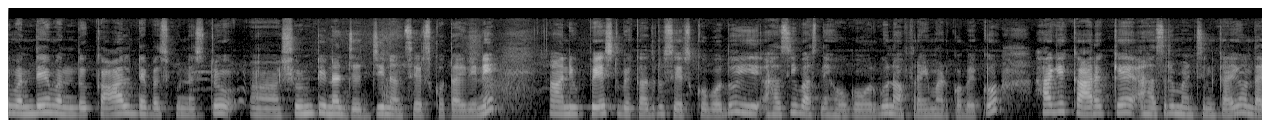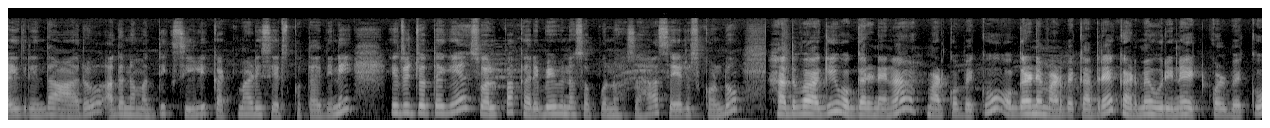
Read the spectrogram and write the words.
ಒಂದೇ ಒಂದು ಕಾಲು ಟೇಬಲ್ ಸ್ಪೂನಷ್ಟು ಶುಂಠಿನ ಜಜ್ಜಿ ನಾನು ಸೇರಿಸ್ಕೊತಾ ಇದ್ದೀನಿ. ನೀವು ಪೇಸ್ಟ್ ಬೇಕಾದರೂ ಸೇರಿಸ್ಕೋಬೋದು. ಈ ಹಸಿ ವಾಸನೆ ಹೋಗೋವರೆಗೂ ನಾವು ಫ್ರೈ ಮಾಡ್ಕೋಬೇಕು. ಹಾಗೆ ಖಾರಕ್ಕೆ ಹಸಿರು ಮೆಣಸಿನ್ಕಾಯಿ ಒಂದು ಐದರಿಂದ ಆರು. ಅದನ್ನು ಮಧ್ಯಕ್ಕೆ ಸೀಳಿ ಕಟ್ ಮಾಡಿ ಸೇರಿಸ್ಕೊತಾ ಇದ್ದೀನಿ. ಇದ್ರ ಜೊತೆಗೆ ಸ್ವಲ್ಪ ಕರಿಬೇವಿನ ಸೊಪ್ಪನ್ನು ಸಹ ಸೇರಿಸ್ಕೊಂಡು ಹದವಾಗಿ ಒಗ್ಗರಣೆನ ಮಾಡ್ಕೋಬೇಕು. ಒಗ್ಗರಣೆ ಮಾಡಬೇಕಾದ್ರೆ ಕಡಿಮೆ ಉರಿನೇ ಇಟ್ಕೊಳ್ಬೇಕು.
